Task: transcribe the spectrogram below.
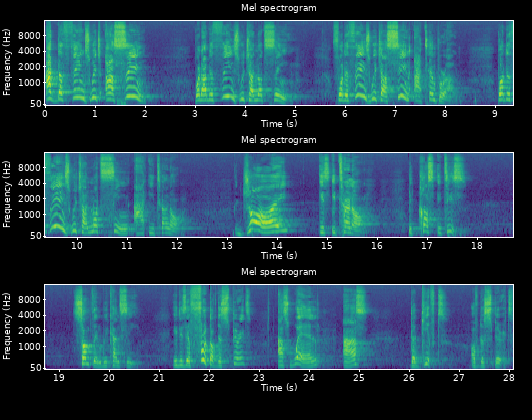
at the things which are seen, but at the things which are not seen. For the things which are seen are temporal, but the things which are not seen are eternal. Joy is eternal because it is something we can't see. It is a fruit of the Spirit as well as the gift of the Spirit.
